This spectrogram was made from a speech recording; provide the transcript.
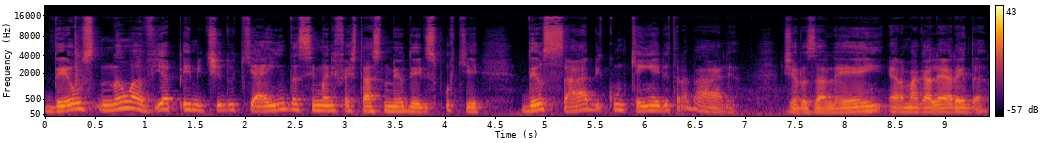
Deus não havia permitido que ainda se manifestasse no meio deles, porque Deus sabe com quem ele trabalha. Jerusalém era uma galera ainda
